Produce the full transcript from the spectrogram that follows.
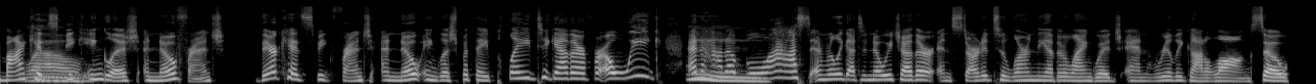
my wow. kids speak English and no French. Their kids speak French and no English, but they played together for a week and mm. had a mm. blast and really got to know each other and started to learn the other language and really got along. So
